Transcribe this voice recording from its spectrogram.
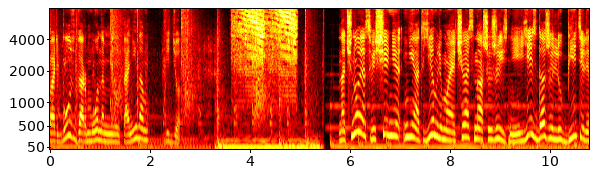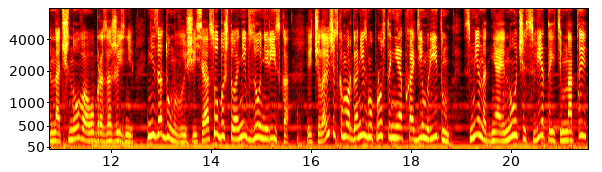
Борьбу с гормоном мелатонином ведет. Ночное освещение – неотъемлемая часть нашей жизни, и есть даже любители ночного образа жизни, не задумывающиеся особо, что они в зоне риска. Ведь человеческому организму просто необходим ритм, смена дня и ночи, света и темноты,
